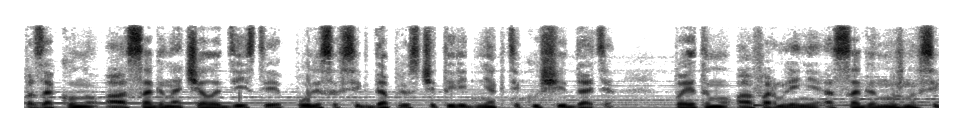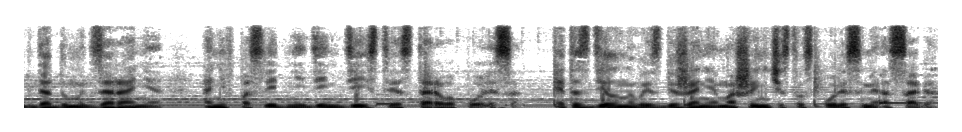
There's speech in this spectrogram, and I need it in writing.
По закону о ОСАГО начало действия полиса всегда плюс 4 дня к текущей дате, поэтому о оформлении ОСАГО нужно всегда думать заранее, а не в последний день действия старого полиса. Это сделано во избежание мошенничества с полисами ОСАГО.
